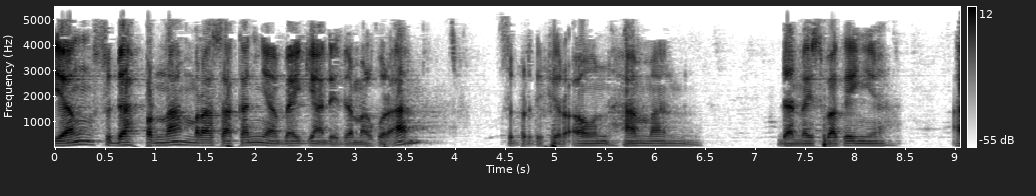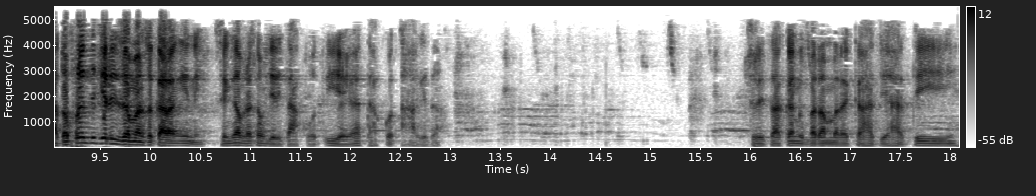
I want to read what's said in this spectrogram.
yang sudah pernah merasakannya baik yang ada di dalam Al-Quran seperti Fir'aun, Haman dan lain sebagainya. Ataupun yang terjadi di zaman sekarang ini sehingga mereka menjadi takut. Iya ya takut. Ah gitu. Ceritakan kepada mereka hati-hati.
